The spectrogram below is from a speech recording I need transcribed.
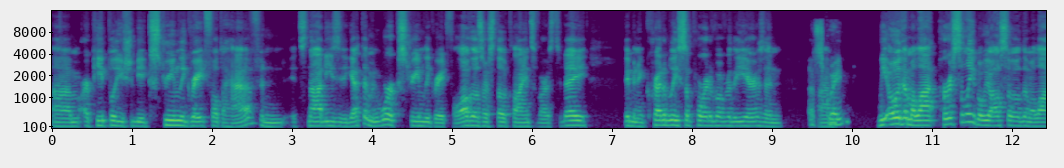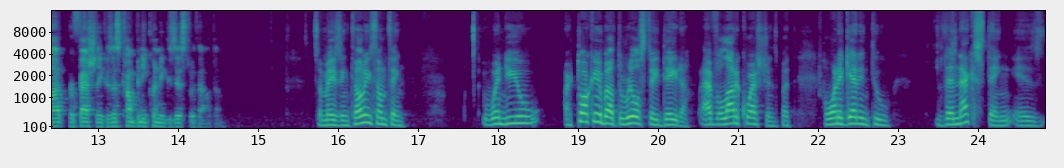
um, are people you should be extremely grateful to have. And it's not easy to get them. And we're extremely grateful. All those are still clients of ours today. They've been incredibly supportive over the years. And that's um, great we owe them a lot personally, but we also owe them a lot professionally because this company couldn't exist without them. It's amazing. Tell me something. When you are talking about the real estate data, I have a lot of questions, but I want to get into the next thing is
